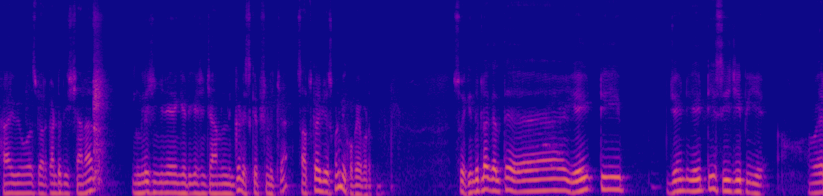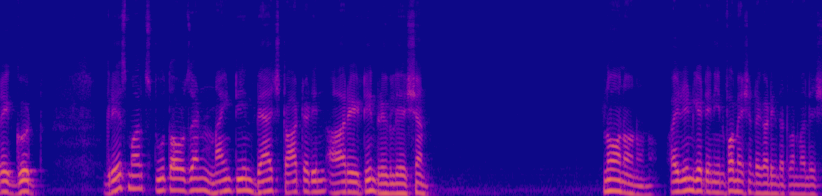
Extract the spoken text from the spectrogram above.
Hi viewers welcome to this channel English engineering education channel link డిస్క్రిప్షన్లో ఇచ్చా సబ్స్క్రైబ్ చేసుకుని మీకు ఉపయోగపడుతుంది. సో కిందట్లోకి వెళ్తే eighty giant eighty CGPA very good grace marks two thousand nineteen batch started in R eighteen regulation no no no no I didn't get any information regarding that one మలేష్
